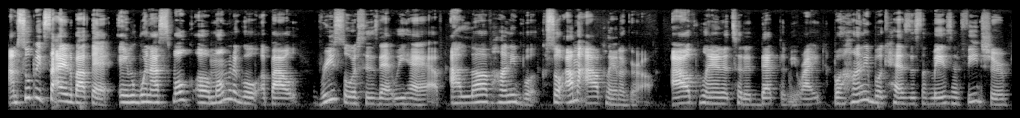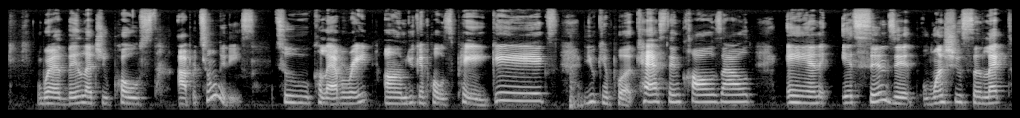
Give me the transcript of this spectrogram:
I'm super excited about that. And when I spoke a moment ago about resources that we have. I love Honeybook. So I'm an aisle planner girl. Aisle planner to the death of me, right? But Honeybook has this amazing feature where they let you post opportunities to collaborate. Um, you can post paid gigs, you can put casting calls out, and it sends it once you select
